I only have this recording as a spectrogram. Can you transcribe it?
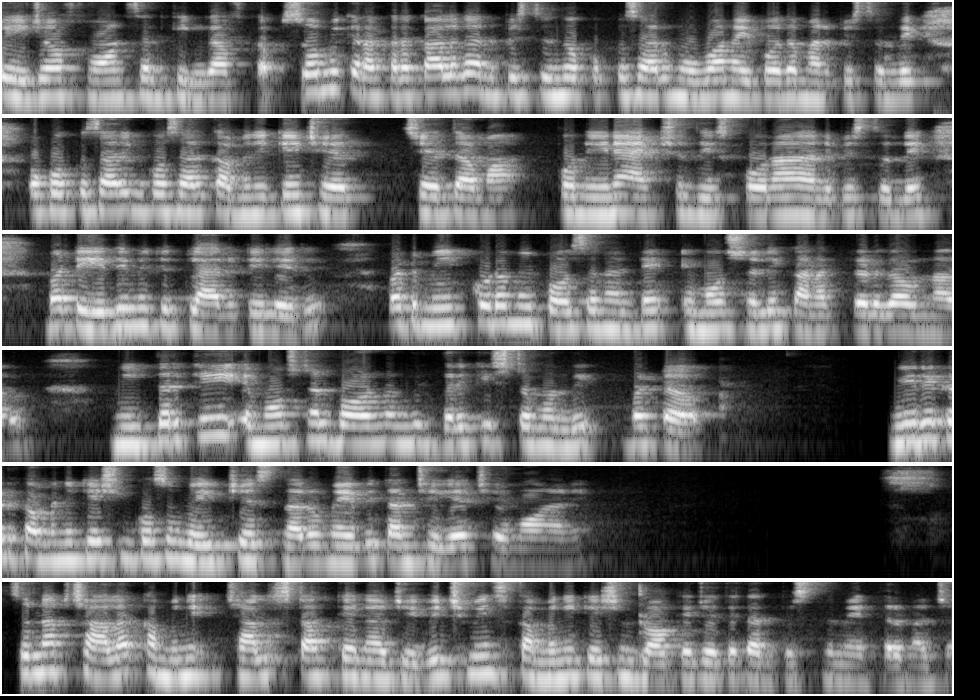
page of wands and king of cup so మీకు రకరకాలుగా అనిపిస్తుంది. ఒక్కొక్కసారి మూవ్ ఆన్ అయిపోదాం అనిపిస్తుంది. ఒక్కొక్కసారి ఇంకోసారి కమ్యూనికేట్ చే చేద్దామా? కొన్ని నేనే యాక్షన్ తీసుకోనా అని అనిపిస్తుంది. బట్ ఏది మీకు క్లారిటీ లేదు. బట్ మీకు కూడా మీ పర్సన్ అంటే ఎమోషనల్లీ కనెక్టెడ్గా ఉన్నారు. మీ ఇద్దరికి ఎమోషనల్ బాండ్ ఉంది ఇద్దరికి ఇష్టం ఉంది. బట్ మీరు ఇక్కడ కమ్యూనికేషన్ కోసం వెయిట్ చేస్తున్నారు. మేబీ తను చేయొచ్చేమో అని. సో నాకు చాలా కమ్యూని చాలా stuck energy which means communication blockage అయితే కనిపిస్తుంది మీ ఇద్దరి మధ్య.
